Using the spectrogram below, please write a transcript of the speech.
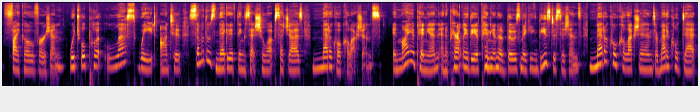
FICO version, which will put less weight onto some of those negative things that show up, such as medical collections. In my opinion, and apparently the opinion of those making these decisions, medical collections or medical debt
